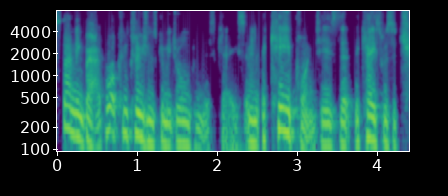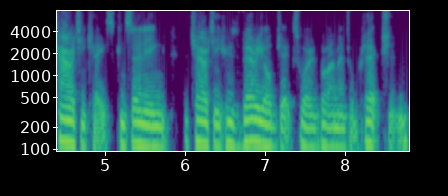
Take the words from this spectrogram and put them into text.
standing back, what conclusions can be drawn from this case? I mean, a key point is that the case was a charity case concerning a charity whose very objects were environmental protection.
